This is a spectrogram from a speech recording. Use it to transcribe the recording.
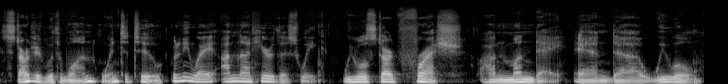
started with one, went to two. But anyway, I'm not here this week. We will start fresh on Monday, and uh, we will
